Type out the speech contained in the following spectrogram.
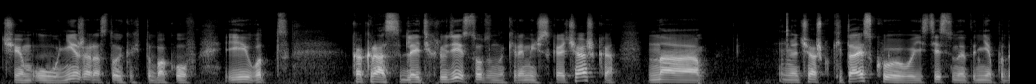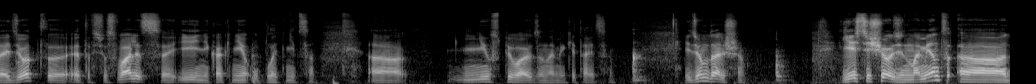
чем у нежа жаростойких табаков. И вот как раз для этих людей создана керамическая чашка. На чашку китайскую, естественно, это не подойдет, это все свалится и никак не уплотнится. А, не успевают за нами китайцы. Идем дальше. Есть еще один момент, про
